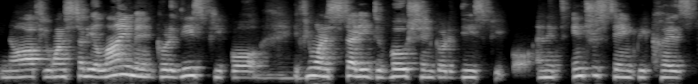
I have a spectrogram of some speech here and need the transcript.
You know, if you want to study alignment, go to these people. Mm-hmm. If you want to study devotion, go to these people. And it's interesting because,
